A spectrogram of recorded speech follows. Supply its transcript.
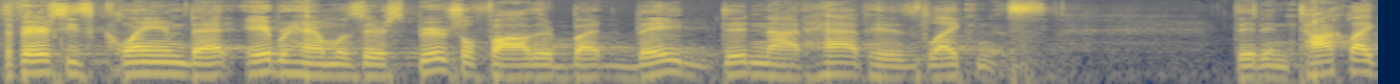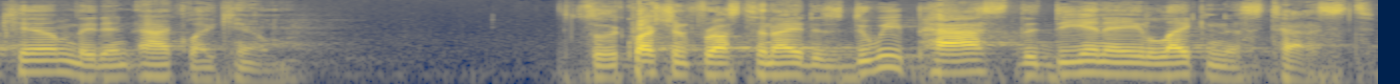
The Pharisees claimed that Abraham was their spiritual father, but they did not have his likeness. They didn't talk like him, they didn't act like him. So the question for us tonight is do we pass the DNA likeness test?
